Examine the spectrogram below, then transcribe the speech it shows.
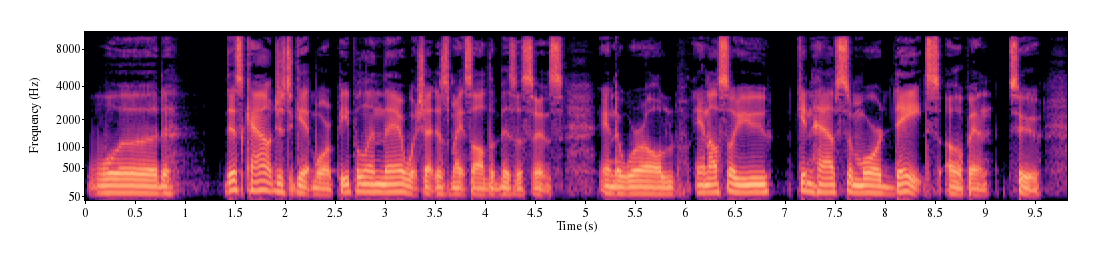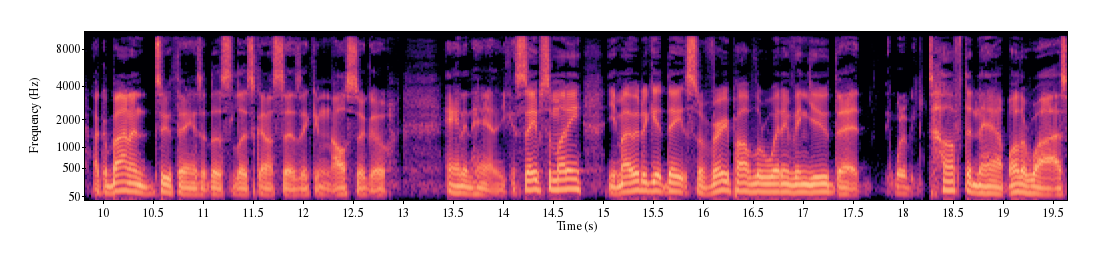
would discount just to get more people in there, which that just makes all the business sense in the world. And also you can have some more dates open too. I combining two things that this list kind of says it can also go hand in hand. You can save some money. You might be able to get dates at a very popular wedding venue that would be tough to nab otherwise,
